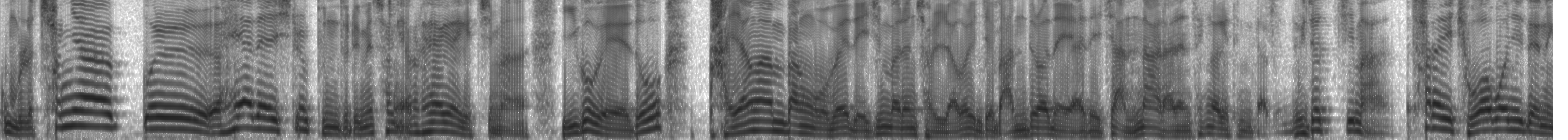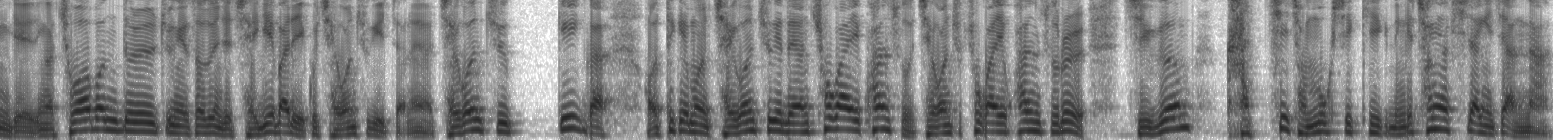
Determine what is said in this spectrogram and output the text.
그럼 물론 청약을 해야 되시는 분들이면 청약을 해야 되겠지만 이거 외에도 다양한 방법의 내 집 마련 전략을 이제 만들어내야 되지 않나라는 생각이 듭니다. 늦었지만 차라리 조합원이 되는 게 그러니까 조합원들 중에서도 이제 재개발이 있고 재건축이 있잖아요. 재건축 그러니까 어떻게 보면 재건축에 대한 초과이익 환수, 재건축 초과이익 환수를 지금 같이 접목시키는 게 청약 시장이지 않나.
